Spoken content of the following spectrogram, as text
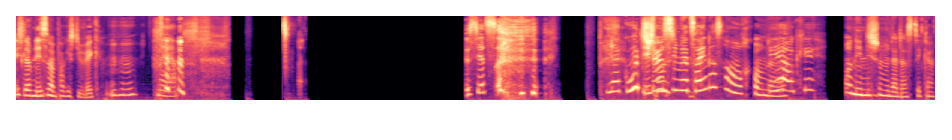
Ich glaube, nächstes Mal packe ich die weg. Mhm. Naja. Ist jetzt. ja, gut, Ich schön. muss ihm ja zeigen, dass er hochkommt. Ja, okay. Oh nee, nicht schon wieder das, Dicker.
